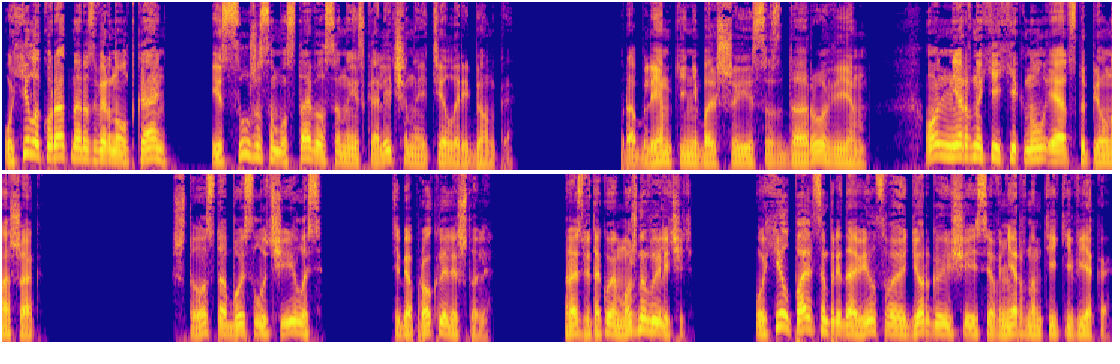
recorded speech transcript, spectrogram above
Ухил аккуратно развернул ткань и с ужасом уставился на искалеченное тело ребенка. Проблемки небольшие со здоровьем. Он нервно хихикнул и отступил на шаг. «Что с тобой случилось? Тебя прокляли, что ли? Разве такое можно вылечить?» Ухил пальцем придавил свое дергающееся в нервном тике века.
